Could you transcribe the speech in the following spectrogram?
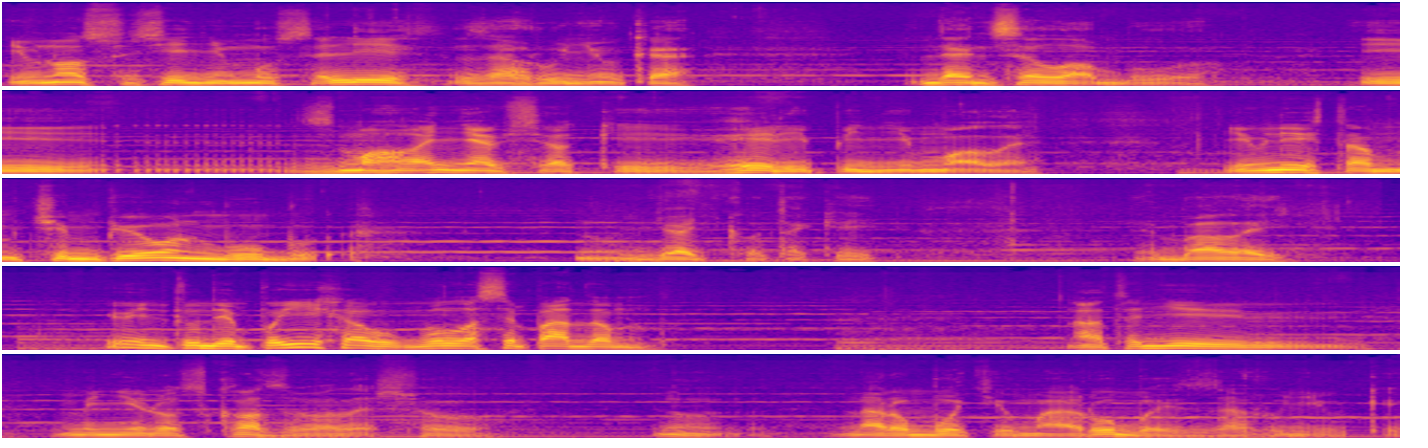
І в нас в сусідньому селі Загруднівка День села було. І змагання всякі, гирі піднімали. І в них там чемпіон був, ну, дядько такий, белий. І він туди поїхав велосипедом. А тоді мені розказували, що ну, на роботі в мене робить з Загруднівки.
